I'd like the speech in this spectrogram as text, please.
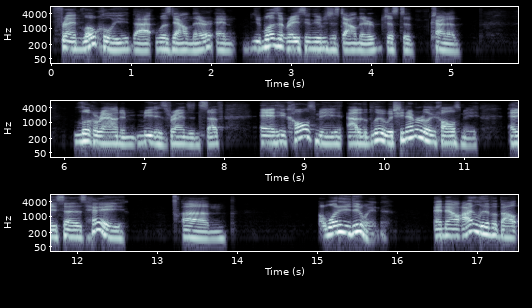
friend locally that was down there, and he wasn't racing. He was just down there just to kind of look around and meet his friends and stuff. And he calls me out of the blue, which he never really calls me, and he says, "Hey, um, what are you doing?" And now I live about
